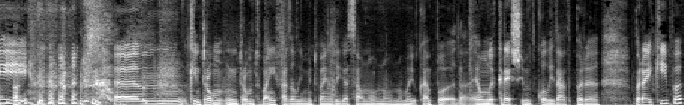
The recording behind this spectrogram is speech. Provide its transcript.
morti. Um, que entrou, entrou muito bem e faz ali muito bem a ligação no, no, no meio-campo. É um acréscimo de qualidade para, para a equipa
